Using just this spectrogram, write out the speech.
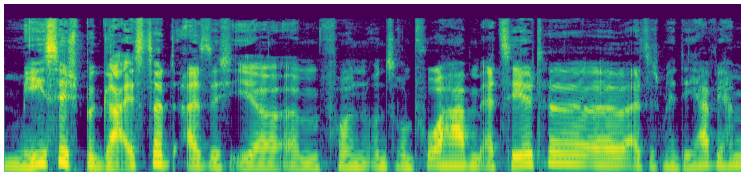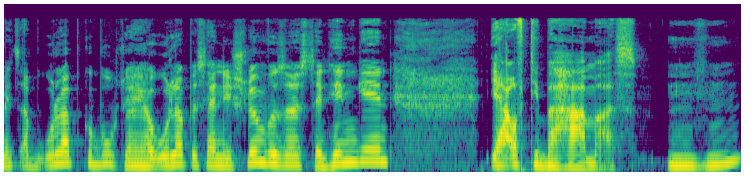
mäßig begeistert, als ich ihr ähm, von unserem Vorhaben erzählte, äh, als ich meinte, ja, wir haben jetzt aber Urlaub gebucht. Ja, ja, Urlaub ist ja nicht schlimm, wo soll es denn hingehen? Ja, auf die Bahamas. Mhm.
